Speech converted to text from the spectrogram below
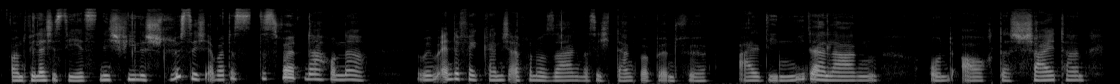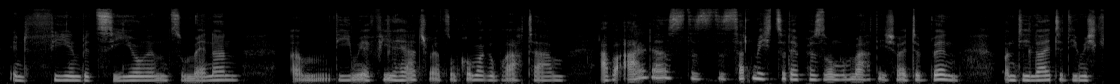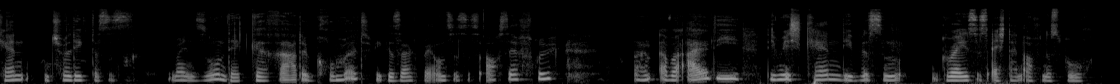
Und vielleicht ist dir jetzt nicht vieles schlüssig, aber das, das wird nach und nach. Aber im Endeffekt kann ich einfach nur sagen, dass ich dankbar bin für all die Niederlagen und auch das Scheitern in vielen Beziehungen zu Männern, ähm, die mir viel Herzschmerz und Kummer gebracht haben. Aber all das, das, das hat mich zu der Person gemacht, die ich heute bin. Und die Leute, die mich kennen, entschuldigt, das ist mein Sohn, der gerade grummelt. Wie gesagt, bei uns ist es auch sehr früh. Aber all die, die mich kennen, die wissen, Grace ist echt ein offenes Buch.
